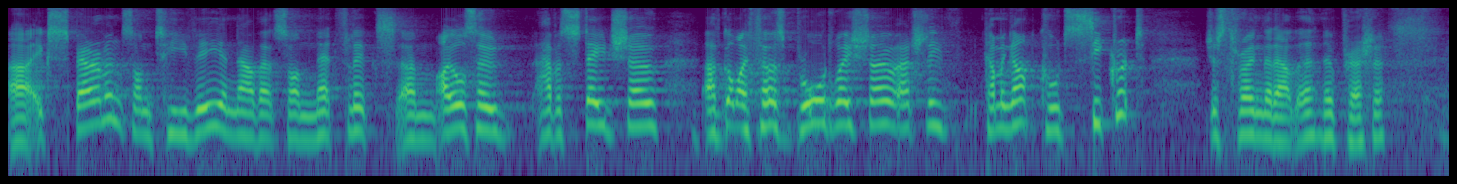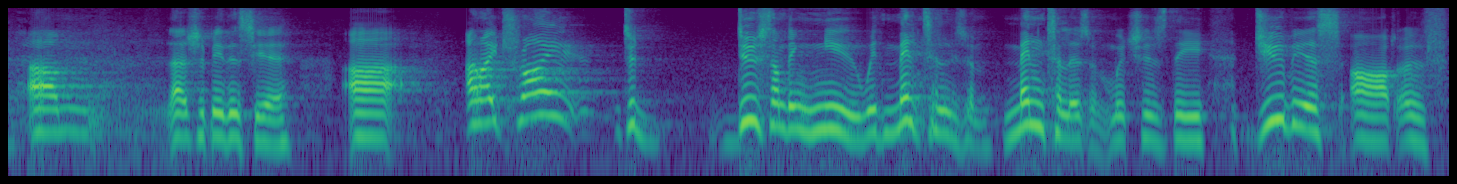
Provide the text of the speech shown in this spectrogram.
uh, experiments on TV, and now that's on Netflix. Um, I also have a stage show. I've got my first Broadway show actually coming up called Secret. Just throwing that out there, no pressure. Um, that should be this year. Uh, and I try to do something new with mentalism, mentalism, which is the dubious art of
